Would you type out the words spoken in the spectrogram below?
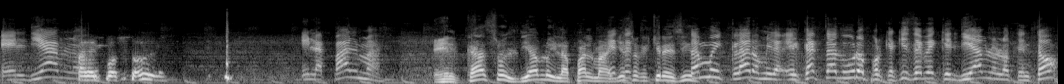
para diablo el pozole. y la palma. El caso, el diablo y la palma. ¿Y eso qué quiere decir? Está muy claro, mira, el caso está duro porque aquí se ve que el diablo lo tentó.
